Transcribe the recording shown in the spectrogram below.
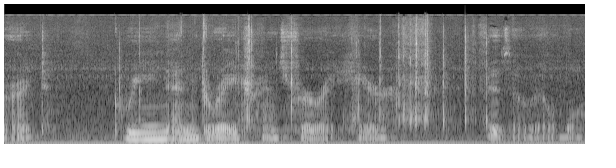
Alright, green and gray transfer right here is available.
